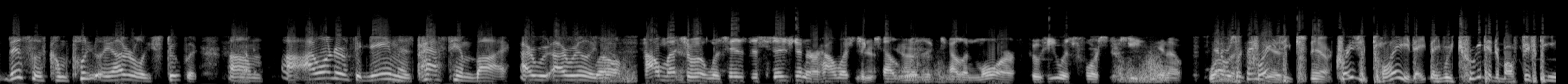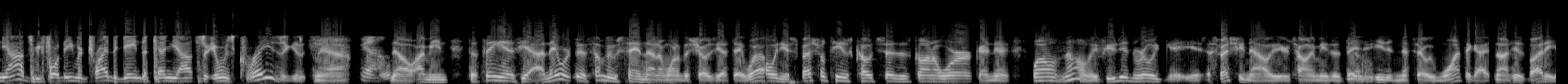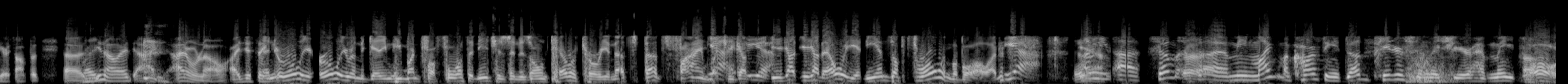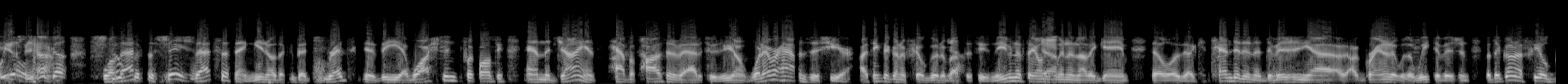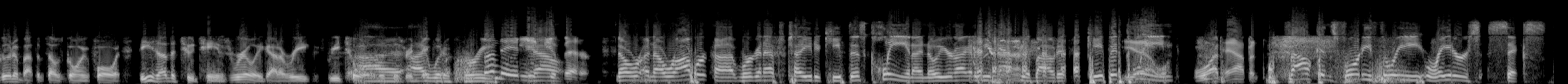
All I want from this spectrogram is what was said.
this was completely utterly stupid. Um, I I wonder if the game has passed him by. I, re- I really Well, do. how much of it was his decision, or how much Yeah, Kel- yeah. was it Kellen Moore, who he was forced to keep? You know, Well, and it was a thing crazy, yeah, crazy play. They they retreated about 15 yards before they even tried to gain the 10 yards. It was crazy. Yeah. Yeah. No, I mean the thing is, yeah, and they were there's somebody was saying that on one of the shows yesterday. Well, when your special teams coach says it's going to work, and then, well, no, if you didn't really, especially now, you're telling me that they he didn't necessarily want the guy. It's not his buddy or something. Uh, Right. You know, I, I I don't know. I just think And earlier earlier in the game, he went for fourth and inches in his own territory, and that's that's fine. But Yeah, you got yeah. you got you got Elliott, and he ends up throwing the ball. I Yeah. Yeah. I mean, uh, some. Uh, I mean, Mike McCarthy and Doug Pederson this year have made Oh, real yeah. stu- Well, stupid that's the decisions. that's the thing. You know, the the Reds, the uh, Washington football team, and the Giants have a positive attitude. You know, whatever happens this year, I think they're going to feel good about the season. Even if they only Yeah. win another game, they'll they contended in a division. Yeah, uh, granted it was a weak division, but they're going to feel good about themselves going forward. These other two teams really got to re- retool. I, this is I would agree. Sunday it just Now- get better. Now, now, Robert, uh, we're going to have to tell you to keep this clean. I know you're not going to be happy about it. Keep it Yeah, clean. what happened? Falcons 43, Raiders 6.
